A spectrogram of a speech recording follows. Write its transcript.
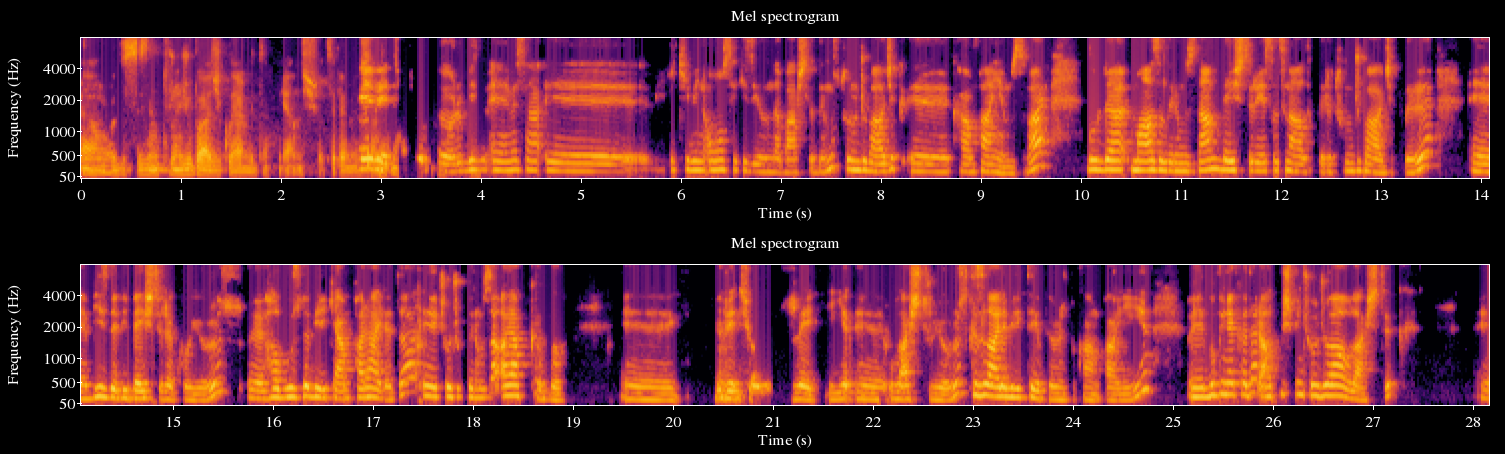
Tamam, ee, orada sizin turuncu bağcıklar mıydı? Yanlış hatırlamıyorsam. Evet, çok doğru. Biz e, mesela e, 2018 yılında başladığımız turuncu bağcık e, kampanyamız var. Burada mağazalarımızdan 5 liraya satın aldıkları turuncu bağcıkları e, biz de bir 5 lira koyuyoruz. E, havuzda biriken parayla da e, çocuklarımıza ayakkabı e, üretiyoruz ve e, ulaştırıyoruz. Kızılay'la birlikte yapıyoruz bu kampanyayı. E, bugüne kadar 60 bin çocuğa ulaştık. E,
